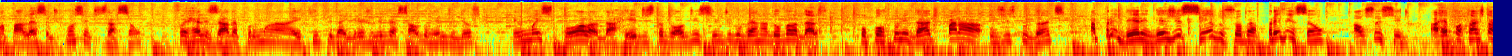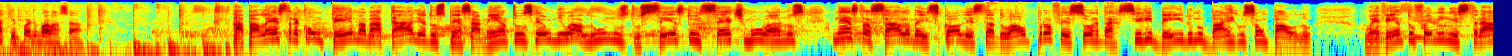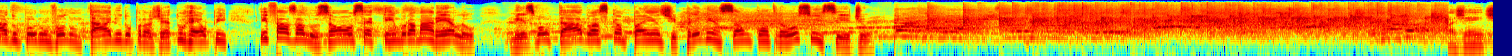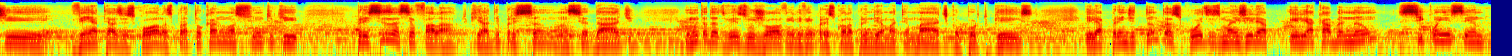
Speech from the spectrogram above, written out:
uma palestra de conscientização foi realizada por uma equipe da Igreja Universal do Reino de Deus em uma escola da rede estadual de ensino de Governador Valadares. Oportunidade para os estudantes aprenderem desde cedo sobre a prevenção ao suicídio. A reportagem está aqui, pode balançar. A palestra com o tema Batalha dos Pensamentos reuniu alunos do sexto e sétimo anos nesta sala da Escola Estadual Professor Darcy Ribeiro, no bairro São Paulo. O evento foi ministrado por um voluntário do projeto HELP e faz alusão ao Setembro Amarelo, mês voltado às campanhas de prevenção contra o suicídio. A gente vem até as escolas para tocar num assunto que precisa ser falado, que é a depressão, a ansiedade. E muitas das vezes o jovem ele vem para a escola aprender a matemática, o português, ele aprende tantas coisas, mas ele, ele acaba não se conhecendo,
